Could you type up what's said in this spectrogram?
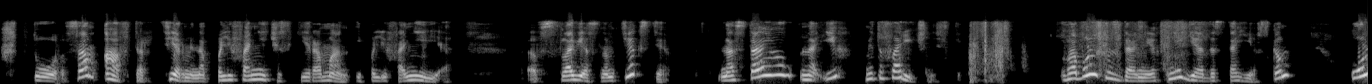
что сам автор термина «полифонический роман» и «полифония» в словесном тексте настаивал на их метафоричности. В обоих изданиях книги о Достоевском он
